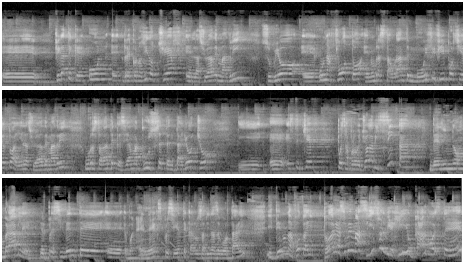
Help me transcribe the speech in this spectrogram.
Eh, fíjate que un eh, reconocido chef en la ciudad de Madrid subió eh, una foto en un restaurante muy fifí, por cierto, ahí en la ciudad de Madrid, un restaurante que se llama Cus 78 y este chef pues aprovechó la visita del innombrable, el presidente, eh, bueno, el ex presidente Carlos Salinas de Gortari, y tiene una foto ahí. Todavía se ve macizo el viejillo calvo este, ¿eh?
